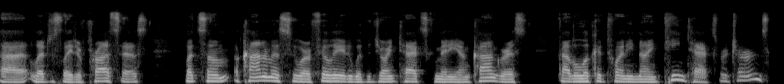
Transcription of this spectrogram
uh, legislative process. But some economists who are affiliated with the Joint Tax Committee on Congress got a look at 2019 tax returns,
